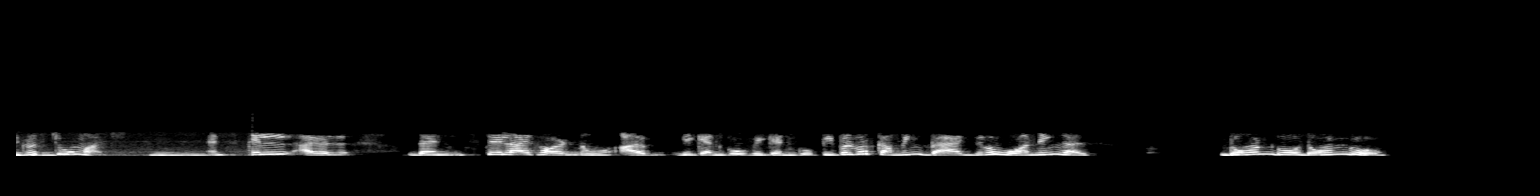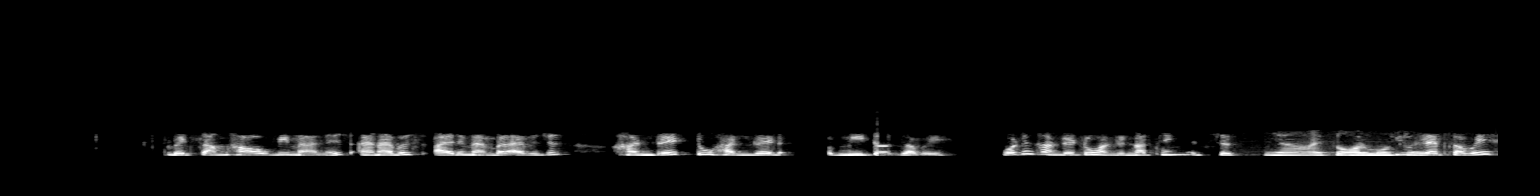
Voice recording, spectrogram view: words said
it was Mhm. too much Mhm. and still I was then still I thought no I, we can go we can go people were coming back they were warning us don't go don't go but somehow we managed. And I was, I remember, I was just 100 to 100 meters away. What is 100 to 100? Nothing. It's just Yeah, it's almost few like steps away.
